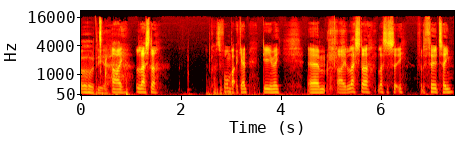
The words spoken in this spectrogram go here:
oh dear. Aye, Leicester. God, it's falling back again. Dear me. Um, I Leicester, Leicester City for the third time.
